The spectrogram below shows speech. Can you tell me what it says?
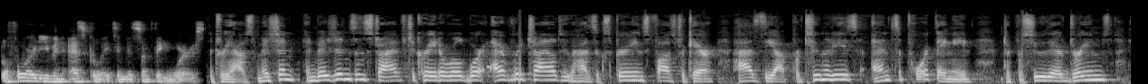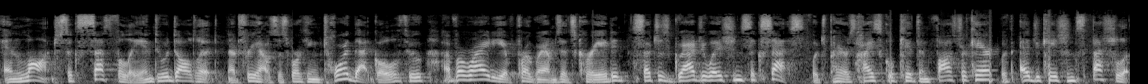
before it even escalates into something worse. The Treehouse mission envisions and strives to create a world where every child who has experienced foster care has the opportunities and support they need to pursue their dreams and launch successfully into adulthood. Now, Treehouse is working toward that goal through a variety of programs it's created, such as Graduation Success, which pairs high school kids in foster care with education specialists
